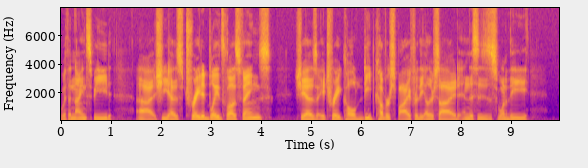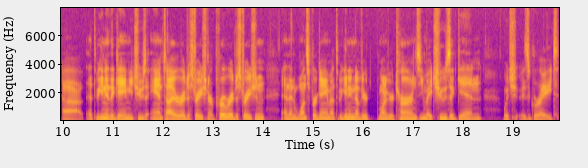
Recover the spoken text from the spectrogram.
with a 9 speed. Uh, she has traded Blades Claw's Fangs. She has a trait called Deep Cover Spy for the other side, and this is one of the. Uh, at the beginning of the game, you choose anti-registration or pro-registration, and then once per game, at the beginning of your one of your turns, you may choose again, which is great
